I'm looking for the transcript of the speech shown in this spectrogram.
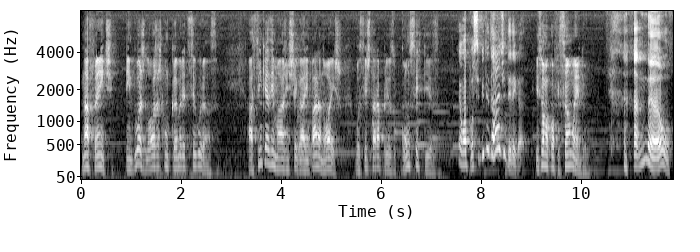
Na frente, tem duas lojas com câmera de segurança. Assim que as imagens chegarem para nós, você estará preso, com certeza. É uma possibilidade, delegado. Isso é uma confissão, Wendel? não.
